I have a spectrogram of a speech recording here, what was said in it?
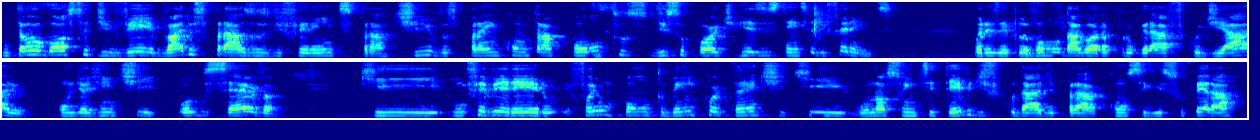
Então eu gosto de ver vários prazos diferentes para ativos para encontrar pontos de suporte e resistência diferentes. Por exemplo, eu vou mudar agora para o gráfico diário, onde a gente observa que em fevereiro foi um ponto bem importante que o nosso índice teve dificuldade para conseguir superar.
